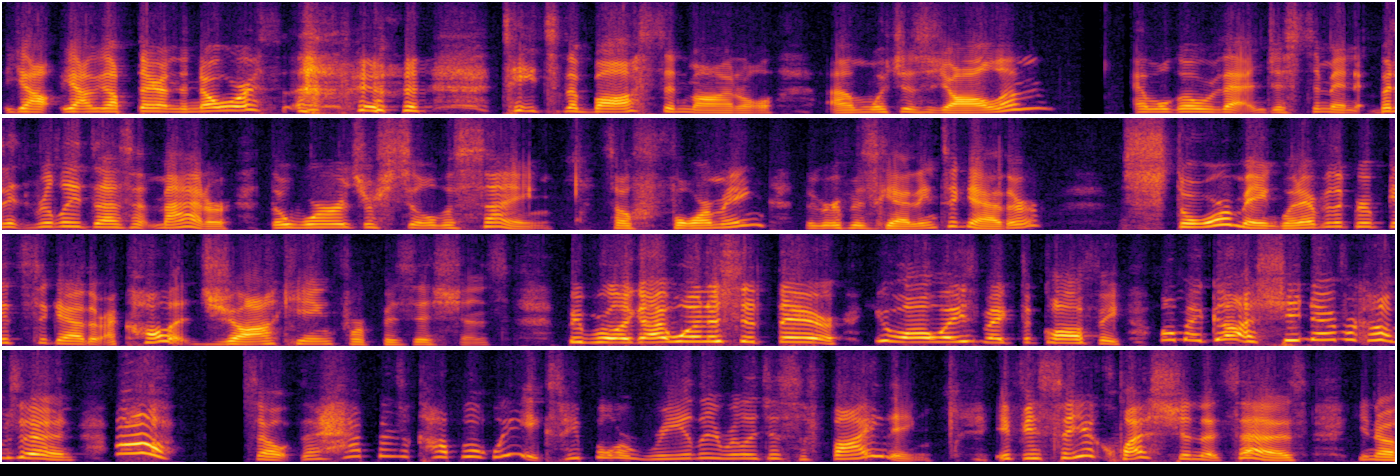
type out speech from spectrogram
y'all, y'all up there in the north, teach the Boston model, um, which is Yalom, and we'll go over that in just a minute. But it really doesn't matter. The words are still the same. So forming, the group is getting together. Storming, whenever the group gets together, I call it jockeying for positions. People are like, I want to sit there. You always make the coffee. Oh my gosh, she never comes in. Ah, so that happens a couple of weeks. People are really, really just fighting. If you see a question that says, you know,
